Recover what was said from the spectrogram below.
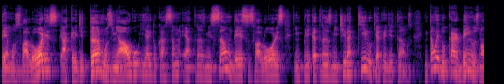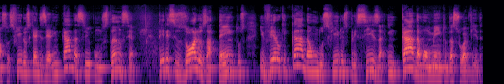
temos valores, acreditamos em algo e a educação é a transmissão desses valores, implica transmitir aquilo que acreditamos. Então, educar bem os nossos filhos quer dizer, em cada circunstância, ter esses olhos atentos e ver o que cada um dos filhos precisa em cada momento da sua vida.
